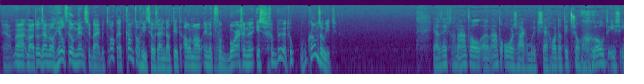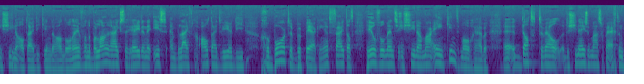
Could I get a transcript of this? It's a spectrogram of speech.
Ja, maar Wouter, er zijn wel heel veel mensen bij betrokken. Het kan toch niet zo zijn dat dit allemaal in het ja. verborgene is gebeurd? Hoe, hoe kan zoiets? Ja, dat heeft toch een aantal, een aantal oorzaken, moet ik zeggen. Hoor, dat dit zo groot is in China altijd, die kinderhandel. En een van de belangrijkste redenen is en blijft toch altijd weer die geboortebeperking. Het feit dat heel veel mensen in China maar één kind mogen hebben. Eh, dat terwijl de Chinese maatschappij echt een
